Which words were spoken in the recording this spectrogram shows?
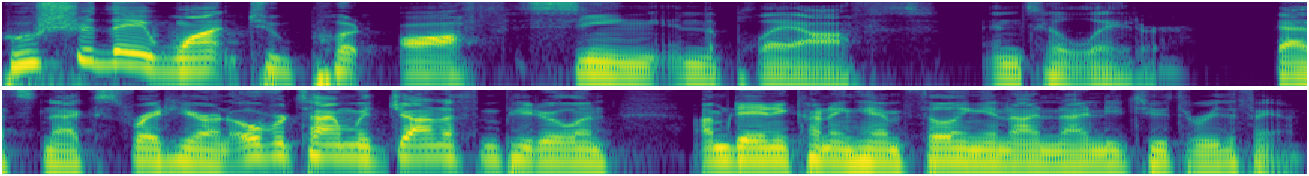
who should they want to put off seeing in the playoffs until later? That's next, right here on Overtime with Jonathan Peterlin. I'm Danny Cunningham, filling in on 92.3 The Fan.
